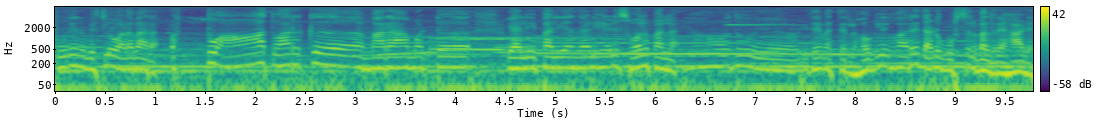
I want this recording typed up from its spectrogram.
ಸೂರ್ಯನ ಬಿಸಿಲು ಒಳಬಾರ. ಅಷ್ಟು ಆ ತ್ವಾರಕ್ಕೆ ಮರ, ಮೊಟ್ಟು, ಎಲಿ ಪಲಿ ಅಂದೇಳಿ ಹೇಳಿ ಸೋಲ್ಪಲ್ಲ. ಯಾವುದು ಇದೇ ಬರ್ತಿರಲಿಲ್ಲ ಹೋಗ್ಲಿಕ್ಕೆ ಹಾರೆ, ದಡು ಗುಡ್ಸಲ್ ಬಲ್ರೆ ಹಾಡೆ.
